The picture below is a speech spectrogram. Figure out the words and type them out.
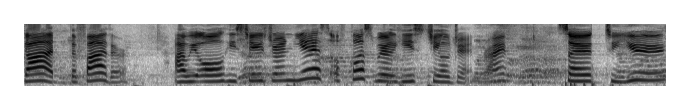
God, the Father. Are we all His children? Yes, of course we're His children, right? So to you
